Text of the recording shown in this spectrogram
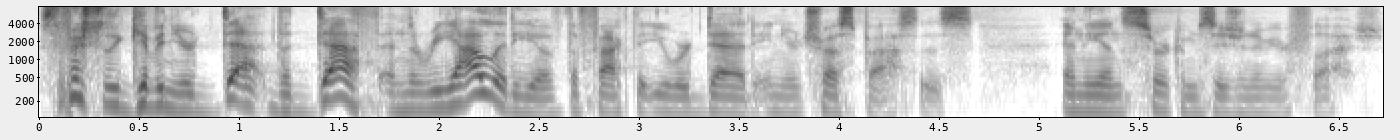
Especially given your death, the death and the reality of the fact that you were dead in your trespasses and the uncircumcision of your flesh.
